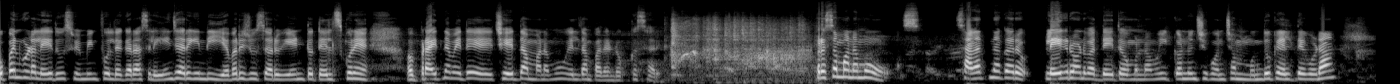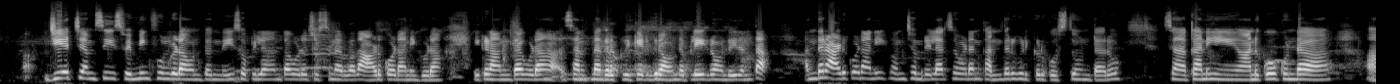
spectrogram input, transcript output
ఓపెన్ కూడా లేదు స్విమ్మింగ్ పూల్ దగ్గర. అసలు ఏం జరిగింది ఎవరు చూసారు ఏంటో తెలుసుకునే ప్రయత్నం అయితే చేద్దాం మనము. వెళ్దాం పదండి ఒక్కసారి. ప్రస్తుతం మనము సనత్ నగర్ ప్లే గ్రౌండ్ వద్ద అయితే ఉన్నాము. ఇక్కడ నుంచి కొంచెం ముందుకు వెళ్తే కూడా జిహెచ్ఎంసి స్విమ్మింగ్ పూల్ కూడా ఉంటుంది. సో పిల్లలంతా కూడా చూస్తున్నారు కదా ఆడుకోవడానికి కూడా. ఇక్కడ అంతా కూడా Sanath Nagar cricket ground playground ఇదంతా అందరు ఆడుకోవడానికి కొంచెం రిలాక్స్ అవ్వడానికి అందరు కూడా ఇక్కడికి వస్తూ ఉంటారు. కానీ అనుకోకుండా ఆ,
